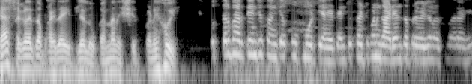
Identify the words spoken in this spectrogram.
ह्या सगळ्याचा फायदा इथल्या लोकांना निश्चितपणे होईल. उत्तर भारतीयांची संख्या खूप मोठी आहे त्यांच्यासाठी पण गाड्यांचं प्रयोजन असणार आहे.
